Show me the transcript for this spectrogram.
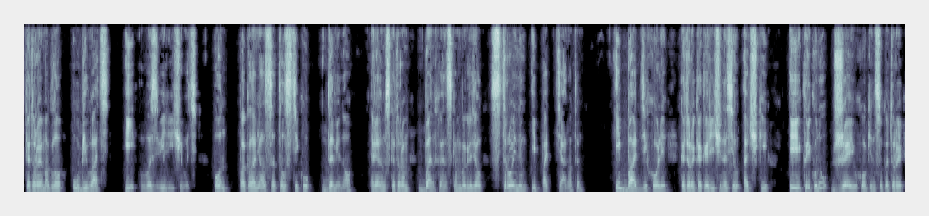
которое могло убивать и возвеличивать. Он поклонялся толстяку Домино, рядом с которым Бен Хэнском выглядел стройным и подтянутым, и Бадди Холли, который, как и Ричи, носил очки, и крикуну Джею Хокинсу, который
